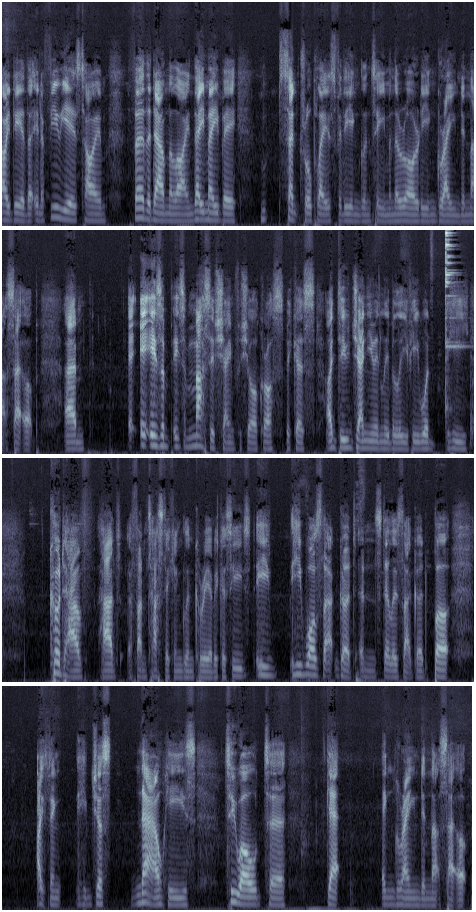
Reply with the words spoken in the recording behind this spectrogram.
idea that in a few years' time, further down the line, they may be central players for the England team, and they're already ingrained in that setup. Um, it it is a it's a massive shame for Shawcross because I do genuinely believe he would he could have had a fantastic England career because he's he he was that good and still is that good but I think he just now he's too old to get ingrained in that setup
